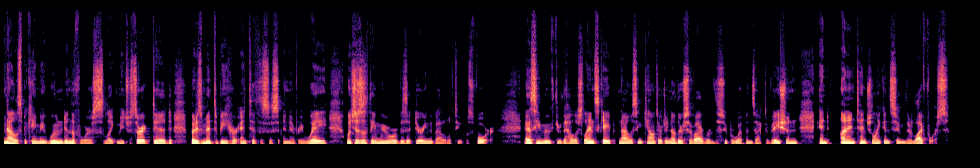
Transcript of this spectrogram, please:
Nihilus became a wound in the Force, like Surik did, but is meant to be her antithesis in every way, which is a theme we will revisit during the Battle of Telos 4. As he moved through the hellish landscape, Nihilus encountered another survivor of the superweapons activation and unintentionally consumed their life force.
